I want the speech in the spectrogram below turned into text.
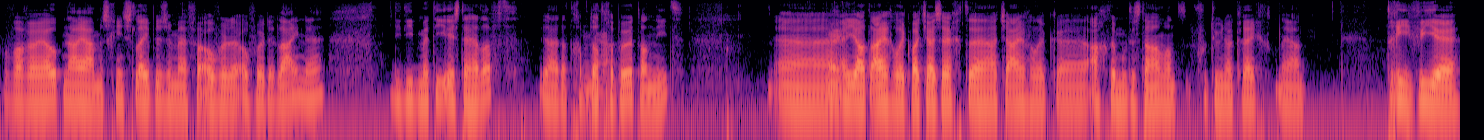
Waar wij hopen, nou ja, misschien slepen ze hem even over de, over de lijn, hè. Die, die, met die eerste helft. Ja, dat, ge- dat Ja. gebeurt dan niet. Eh, Nee. En je had eigenlijk, wat jij zegt, eh, had je eigenlijk eh, achter moeten staan. Want Fortuna kreeg, nou ja, drie, vier,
